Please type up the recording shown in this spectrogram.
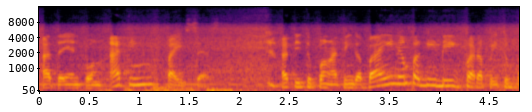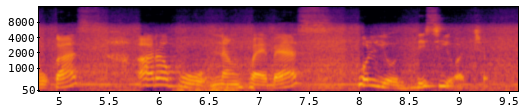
At ayan po ang ating Pisces. At ito po ang ating gabay ng pag-ibig para po ito bukas, araw po ng Huwebes, Hulyo 18.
